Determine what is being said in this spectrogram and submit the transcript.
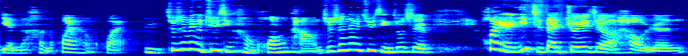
演的很坏很坏，嗯就是那个剧情很荒唐，就是那个剧情就是坏人一直在追着好人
